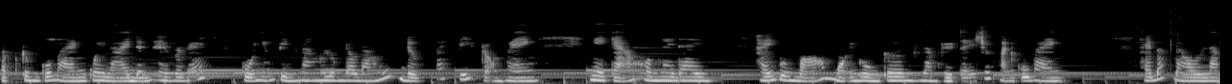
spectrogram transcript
tập trung của bạn quay lại đỉnh Everest của những tiềm năng luôn đau đớn được phát tiết trọn vẹn. Ngay cả hôm nay đây, hãy buông bỏ mọi nguồn cơn làm trì trệ sức mạnh của bạn. Hãy bắt đầu làm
